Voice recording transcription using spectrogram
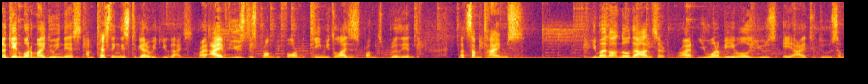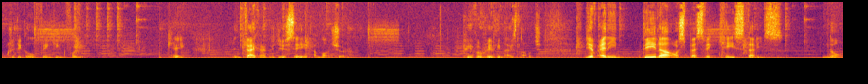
again what am I doing this I'm testing this together with you guys right I've used this prompt before the team utilizes this prompt it's brilliant but sometimes you might not know the answer, right? You want to be able to use AI to do some critical thinking for you. Okay. In fact, I could just say, I'm not sure. We have a really nice lounge. Do you have any data or specific case studies? No.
